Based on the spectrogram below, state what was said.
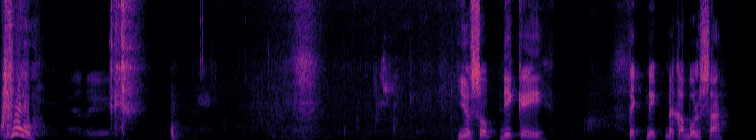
Whew! Use of DK technique nakabulsa. Whew!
